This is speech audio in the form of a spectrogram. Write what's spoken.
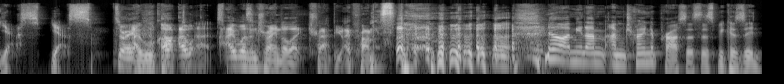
uh, Yes, yes. Sorry, I will cop I, to I- that. I wasn't trying to like trap you. I promise. no, I mean I'm I'm trying to process this because it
